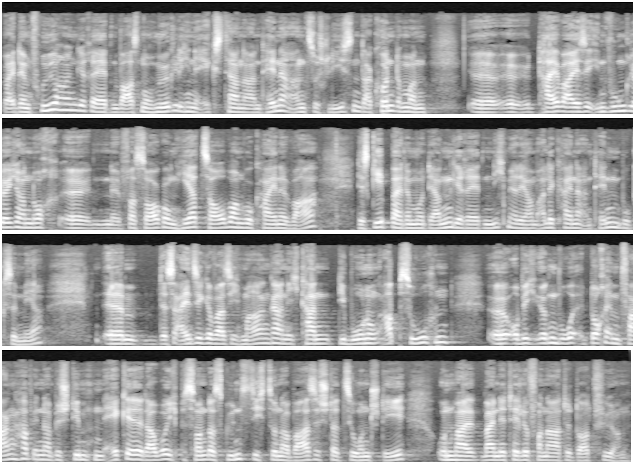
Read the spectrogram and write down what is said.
bei den früheren Geräten war es noch möglich, eine externe Antenne anzuschließen. Da konnte man äh, äh, teilweise in Funklöchern noch äh, eine Versorgung herzaubern, wo keine war. Das geht bei den modernen Geräten nicht mehr. Die haben alle keine Antennenbuchse mehr. Ähm, das Einzige, was ich machen kann, ich kann die Wohnung absuchen, äh, ob ich irgendwo doch Empfang habe in einer bestimmten Ecke, da wo ich besonders günstig zu einer Basisstation stehe und mal meine Telefonate dort führen.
